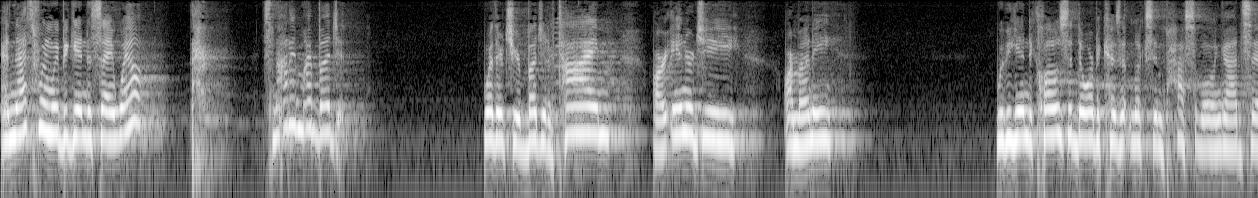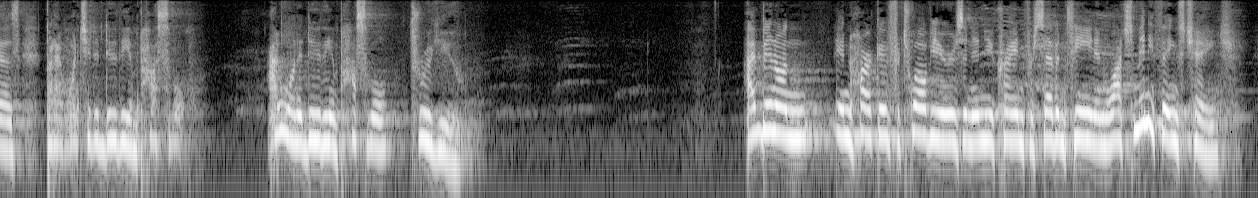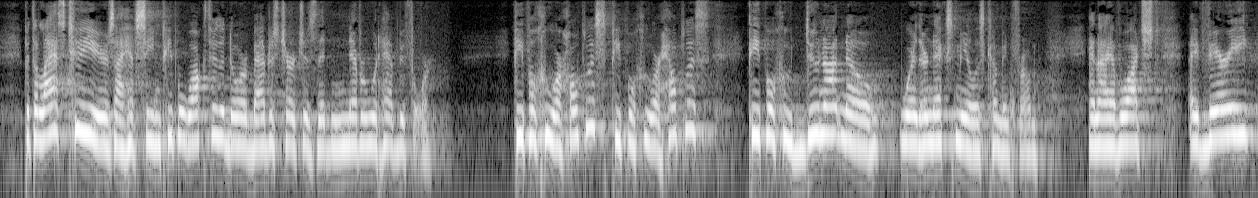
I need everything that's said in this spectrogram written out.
And that's when we begin to say, Well, it's not in my budget. Whether it's your budget of time, our energy, our money, we begin to close the door because it looks impossible, and God says, But I want you to do the impossible. I want to do the impossible through you. I've been on in Kharkiv for 12 years and in Ukraine for 17 and watched many things change. But the last two years, I have seen people walk through the door of Baptist churches that never would have before. People who are hopeless, people who are helpless, people who do not know where their next meal is coming from. And I have watched a very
